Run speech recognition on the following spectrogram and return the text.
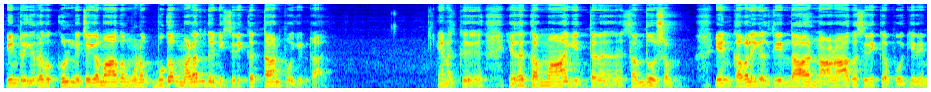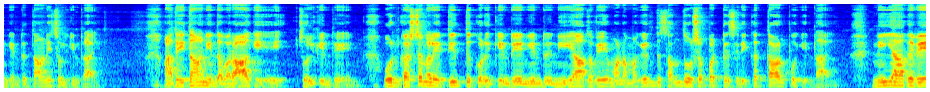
இன்று இரவுக்குள் நிச்சயமாக முன முகம் மலர்ந்து நீ சிரிக்கத்தான் போகின்றாய். எனக்கு எதற்கம்மா இத்தனை சந்தோஷம்? என் கவலைகள் தீர்ந்தால் நானாக சிரிக்கப் போகிறேன் என்று தானே சொல்கின்றாய். அதைத்தான் இந்த வராகி சொல்கின்றேன். உன் கஷ்டங்களை தீர்த்து கொடுக்கின்றேன் என்று நீயாகவே மனமகிழ்ந்து சந்தோஷப்பட்டு சிரிக்கத்தான் போகின்றாய். நீயாகவே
